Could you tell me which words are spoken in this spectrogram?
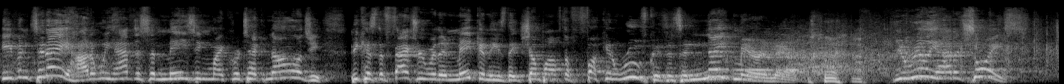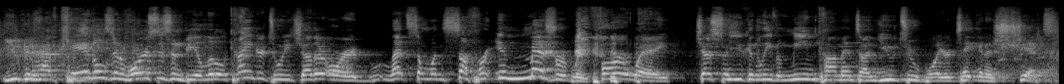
Even today, how do we have this amazing microtechnology? Because the factory where they're making these, they jump off the fucking roof because it's a nightmare in there. you really have a choice. You can have candles and horses and be a little kinder to each other, or let someone suffer immeasurably far away just so you can leave a mean comment on YouTube while you're taking a shit.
